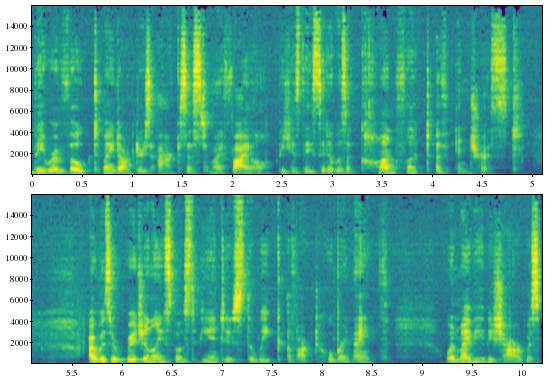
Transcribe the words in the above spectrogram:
They revoked my doctor's access to my file because they said it was a conflict of interest. I was originally supposed to be induced the week of October 9th when my baby shower was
